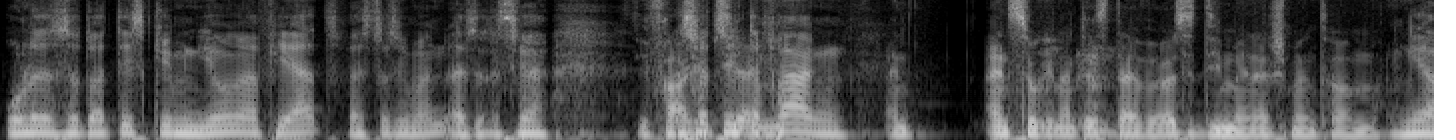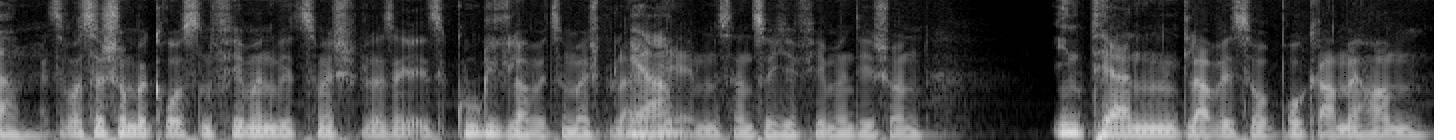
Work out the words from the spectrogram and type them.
ohne dass er dort Diskriminierung erfährt? Weißt du, was ich meine? Also das wäre, das zu hinterfragen. Ein, ein ein sogenanntes Diversity Management haben. Ja. Also was ja schon bei großen Firmen wie zum Beispiel, also Google, glaube ich, zum Beispiel, ja. IBM sind solche Firmen, die schon intern, glaube ich, so Programme haben,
